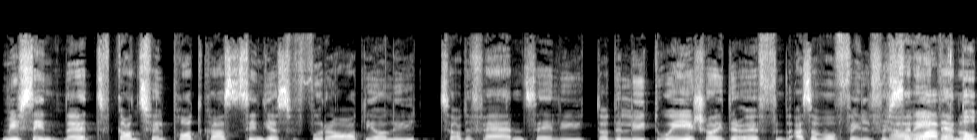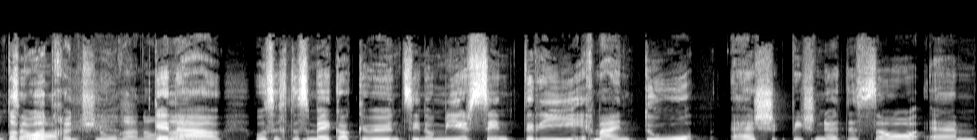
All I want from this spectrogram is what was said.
wir sind nicht, ganz viele Podcasts sind ja so von Radioleuten oder Fernsehleuten oder Leute, die eh schon in der Öffentlichkeit, also die viel fürs Ja, Reden und total so. gut können schnurren, oder? Genau, wo sich das mega gewöhnt sind. Und wir sind drei, ich meine, du hast, bist nicht so ähm,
